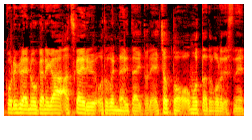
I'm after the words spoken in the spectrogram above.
これぐらいのお金が扱える男になりたいとね、ちょっと思ったところですね。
